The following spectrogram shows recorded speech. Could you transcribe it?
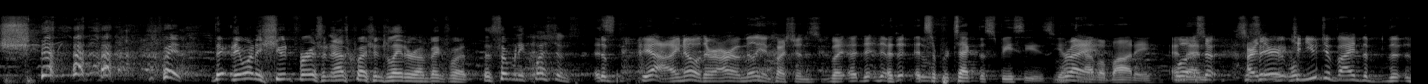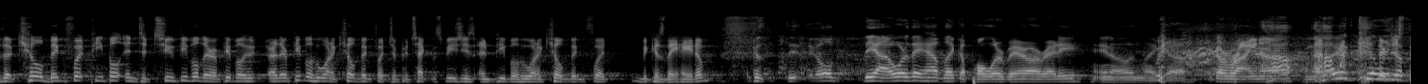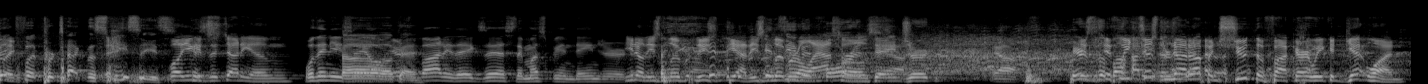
Shit. Wait, they, they want to shoot first and ask questions later on Bigfoot. There's so many questions. The- yeah, I know there are a million questions, but uh, the, the, It- it's to protect the species. You have Right. to have a body, and well, then so, so- are so- there? what- Can you divide the, the, the kill Bigfoot people into two people? There are people who are there people who want to kill Bigfoot to protect the species, and people who want to kill Bigfoot because they hate him. because the, the old, yeah, or they have like a polar bear already, you know, and like a, like a rhino. How, and then- how would killing a just like- Bigfoot protect the species? Well, you can 'Cause it- study them. well, then you say, Oh, oh, here's okay. the body. They exist. They must be endangered. You know these liber- these yeah these It's liberal even more assholes. endangered. Yeah. Here's the if body. we just nut no- up and shoot the fucker, we could get one.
